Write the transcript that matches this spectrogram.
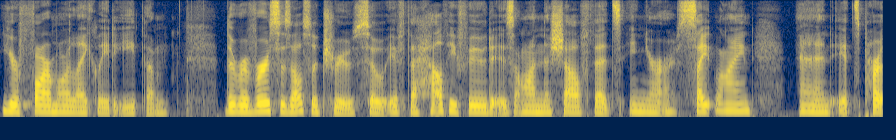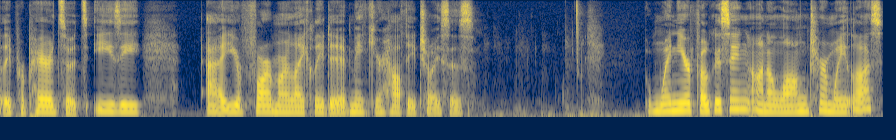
you're far more likely to eat them. The reverse is also true. So if the healthy food is on the shelf that's in your sight line and it's partly prepared so it's easy, uh, you're far more likely to make your healthy choices. When you're focusing on a long term weight loss,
